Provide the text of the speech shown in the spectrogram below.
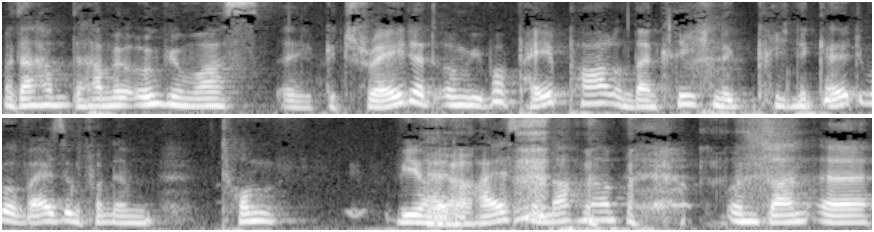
und dann haben, dann haben wir irgendwie was äh, getradet, irgendwie über PayPal und dann kriege ich eine, krieg ich eine Geldüberweisung von dem Tom wie er halt ja. heißt, der Nachnamen. Und dann äh,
